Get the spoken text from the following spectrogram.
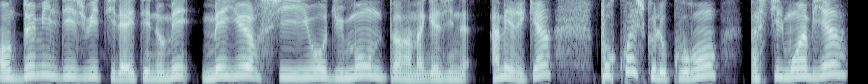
En 2018, il a été nommé meilleur CEO du monde par un magazine américain. Pourquoi est-ce que le courant passe-t-il moins bien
